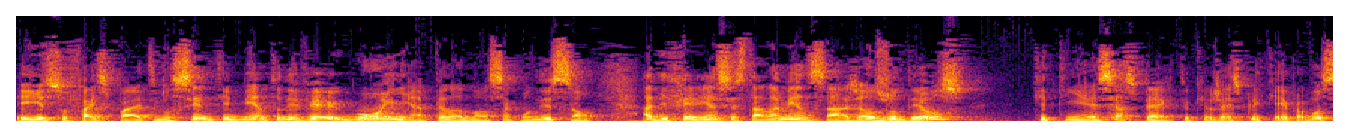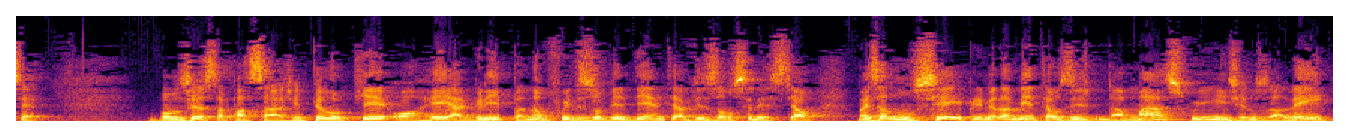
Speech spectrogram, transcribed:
E isso faz parte do sentimento de vergonha pela nossa condição. A diferença está na mensagem aos judeus, que tinha esse aspecto que eu já expliquei para você. Vamos ver essa passagem. Pelo que, ó rei Agripa, não fui desobediente à visão celestial, mas anunciei primeiramente aos de Damasco e em Jerusalém,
